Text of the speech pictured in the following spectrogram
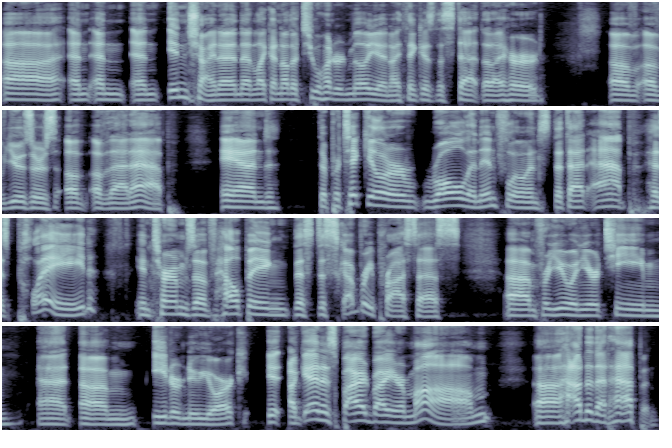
uh and and and in china and then like another 200 million i think is the stat that i heard of of users of of that app. And the particular role and influence that that app has played in terms of helping this discovery process um, for you and your team at um, Eater, New York. It, again, inspired by your mom. Uh, how did that happen?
